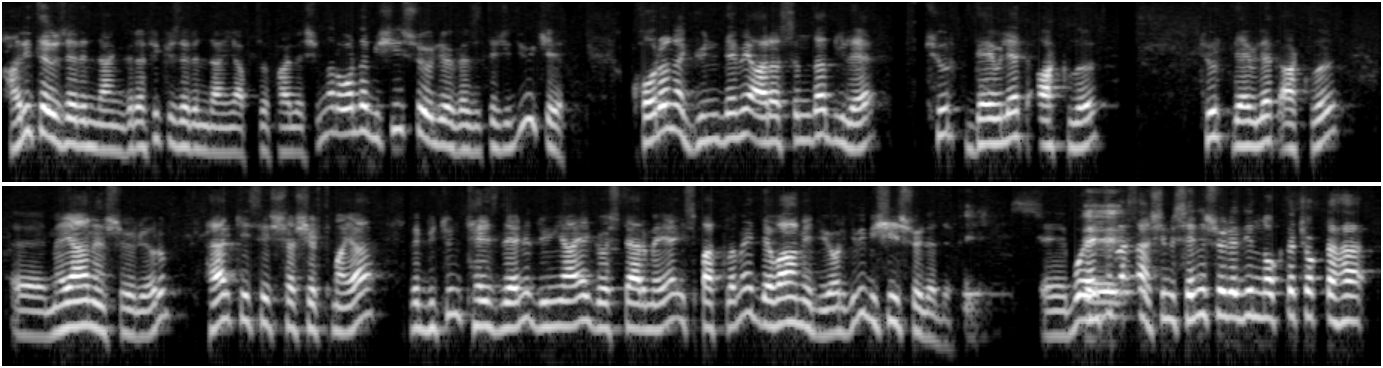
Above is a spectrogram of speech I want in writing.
harita üzerinden, grafik üzerinden yaptığı paylaşımlar. Orada bir şey söylüyor gazeteci. Diyor ki korona gündemi arasında bile Türk devlet aklı, Türk devlet aklı e, meyanen söylüyorum herkesi şaşırtmaya ve bütün tezlerini dünyaya göstermeye, ispatlamaya devam ediyor gibi bir şey söyledi. E, bu ee, enteresan. Şimdi senin söylediğin nokta çok daha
